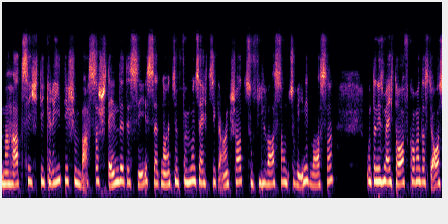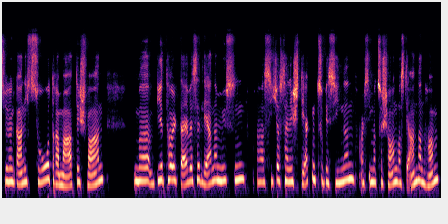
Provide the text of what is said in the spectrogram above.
Man hat sich die kritischen Wasserstände des Sees seit 1965 angeschaut, zu viel Wasser und zu wenig Wasser. Und dann ist man echt draufgekommen, dass die Auswirkungen gar nicht so dramatisch waren. Man wird halt teilweise lernen müssen, äh, sich auf seine Stärken zu besinnen, als immer zu schauen, was die anderen haben.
